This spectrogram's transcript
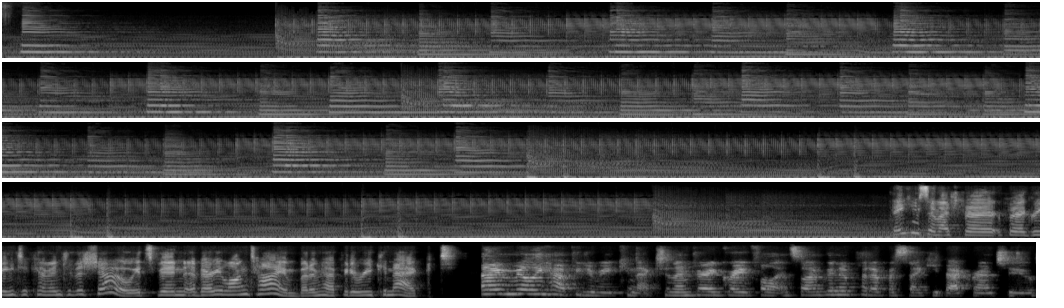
You so much for for agreeing to come into the show. It's been a very long time, but I'm happy to reconnect. I'm really happy to reconnect and I'm very grateful. And so I'm going to put up a psyche background too.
